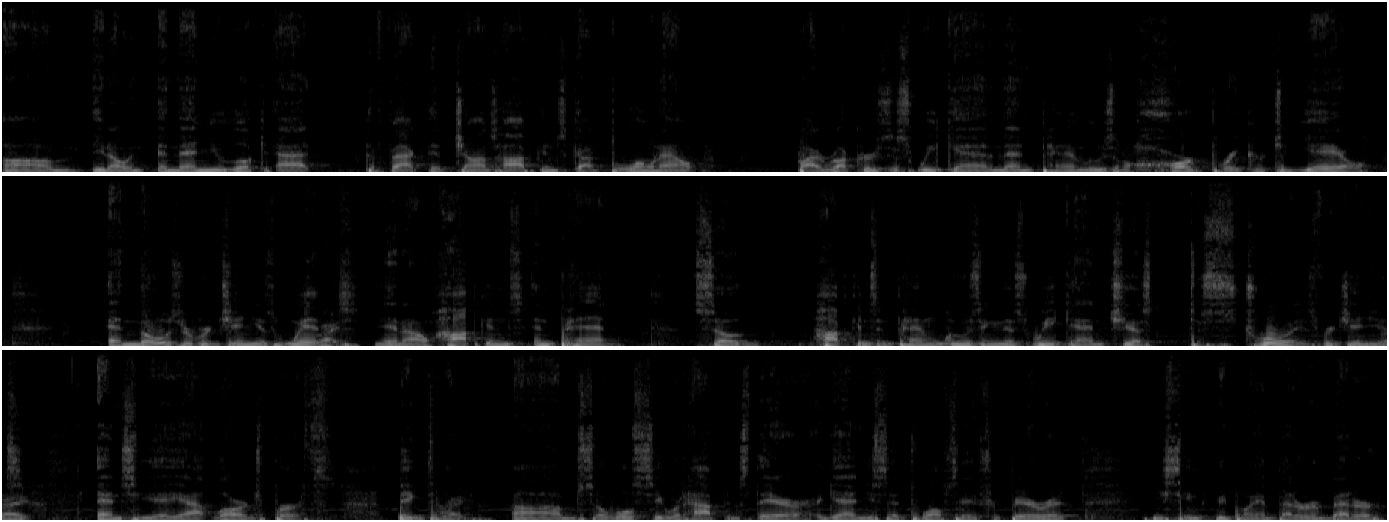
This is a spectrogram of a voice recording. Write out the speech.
Right. Um, you know, and, and then you look at the fact that Johns Hopkins got blown out by Rutgers this weekend, and then Penn losing a heartbreaker to Yale. And those are Virginia's wins, Right. you know, Hopkins and Penn. So Hopkins and Penn losing this weekend just destroys Virginia's Right. NCAA at large berths. Big time. Um, so we'll see what happens there. Again, you said 12 saves for Barrett. He seems to be playing better and better.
